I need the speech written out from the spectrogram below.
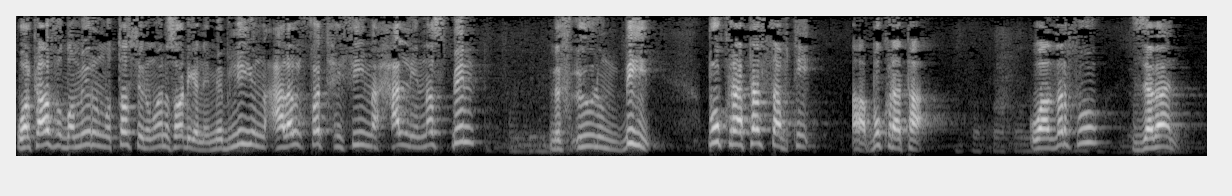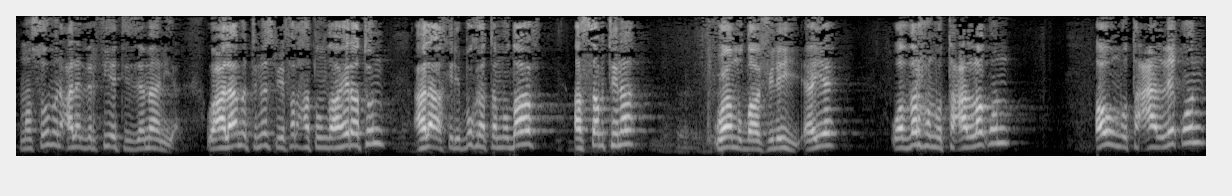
walkaafu damiiru mutasilu waynu soo dhiganay mabniyu cala lfatxi fi maxali nasbin mafcuulu bihi bukrata sabti bukrata waa darfu zaban mansuubu cala darfiyati zamaniya wacalaamatu nasbi fatxatu ظaahiraة cala akhiri bukrata mudaaf asabtina waa mudaaf ilayhi aye wdarfu mutacalaqu aw mutacaliqu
